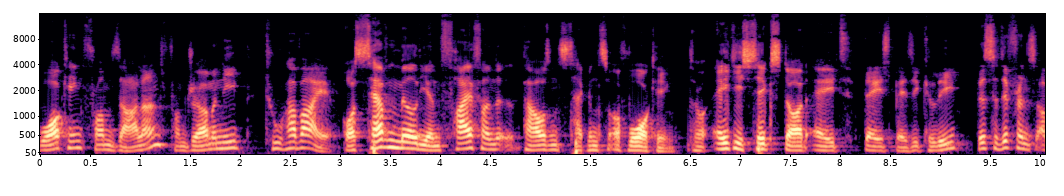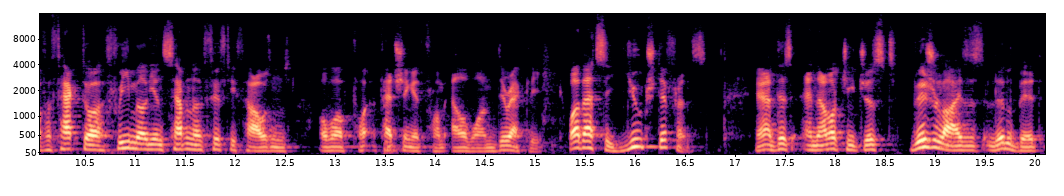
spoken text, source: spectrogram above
walking from Saarland, from Germany, to Hawaii, or 7,500,000 seconds of walking. So 86.8 days basically. This is a difference of a factor 3,750,000 over fetching it from L1 directly. Well, that's a huge difference. Yeah, this analogy just visualizes a little bit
